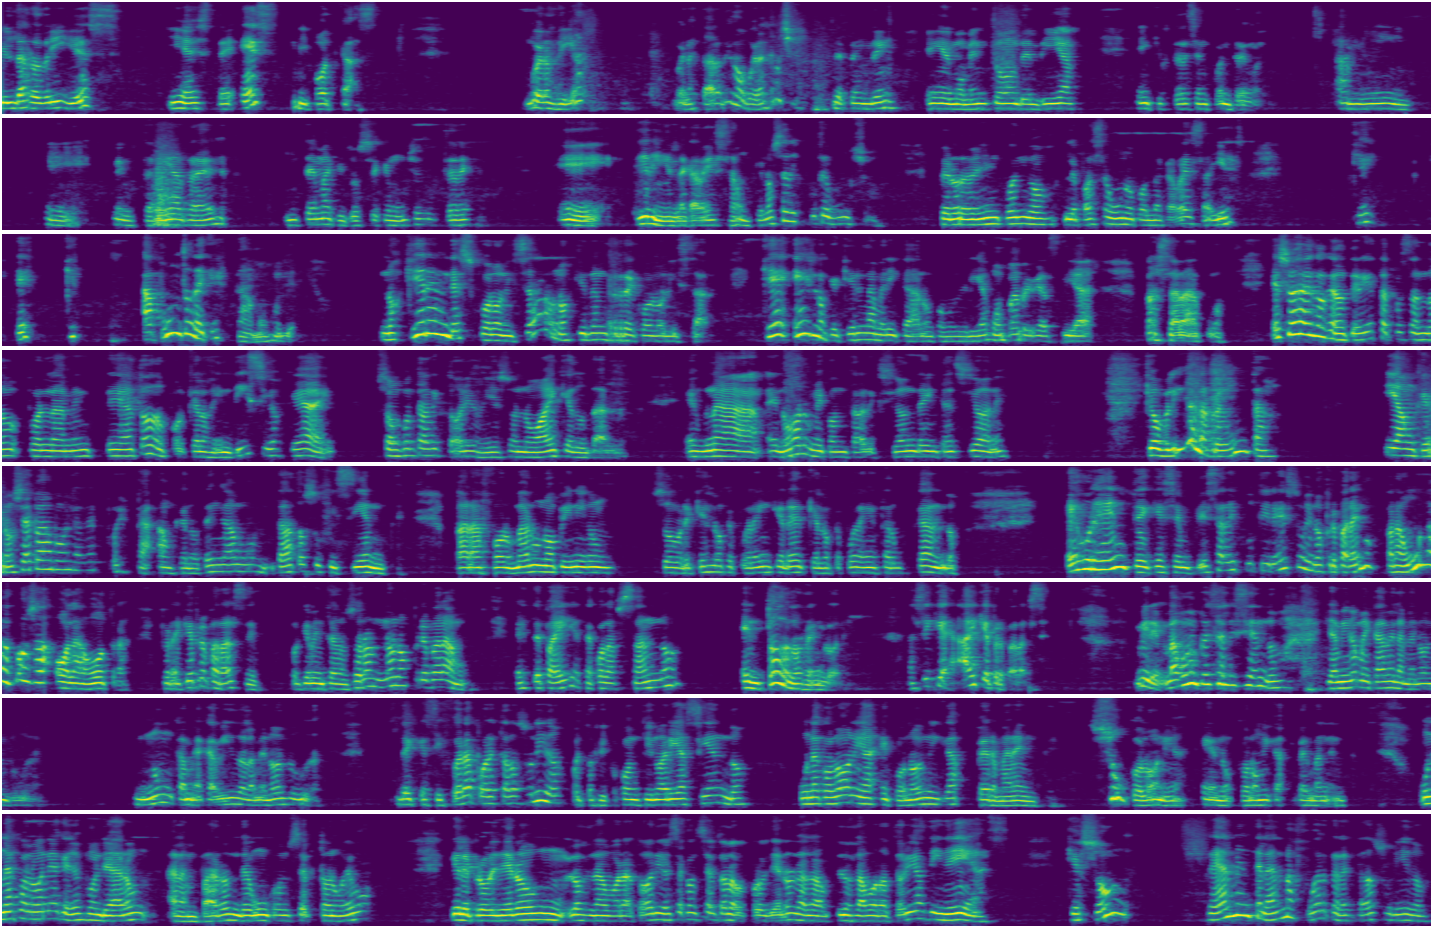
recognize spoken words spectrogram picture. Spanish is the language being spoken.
Wilda Rodríguez y este es mi podcast. Buenos días, buenas tardes o buenas noches, dependen en el momento del día en que ustedes se encuentren hoy. A mí eh, me gustaría traer un tema que yo sé que muchos de ustedes eh, tienen en la cabeza, aunque no se discute mucho, pero de vez en cuando le pasa a uno por la cabeza y es que es a punto de que estamos, oye, ¿nos quieren descolonizar o nos quieren recolonizar? ¿Qué es lo que quiere el americano? Como diría Juan Manuel García Pasarapua. Eso es algo que nos tiene que estar pasando por la mente a todos, porque los indicios que hay son contradictorios y eso no hay que dudarlo. Es una enorme contradicción de intenciones que obliga a la pregunta, y aunque no sepamos la respuesta, aunque no tengamos datos suficientes para formar una opinión sobre qué es lo que pueden querer, qué es lo que pueden estar buscando, es urgente que se empiece a discutir eso y nos preparemos para una cosa o la otra. Pero hay que prepararse, porque mientras nosotros no nos preparamos, este país está colapsando en todos los renglones. Así que hay que prepararse. Miren, vamos a empezar diciendo que a mí no me cabe la menor duda nunca me ha cabido la menor duda de que si fuera por Estados Unidos, Puerto Rico continuaría siendo una colonia económica permanente, su colonia económica permanente. Una colonia que ellos moldearon al amparo de un concepto nuevo que le proveyeron los laboratorios, ese concepto lo proveyeron los laboratorios de ideas, que son realmente el alma fuerte de Estados Unidos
